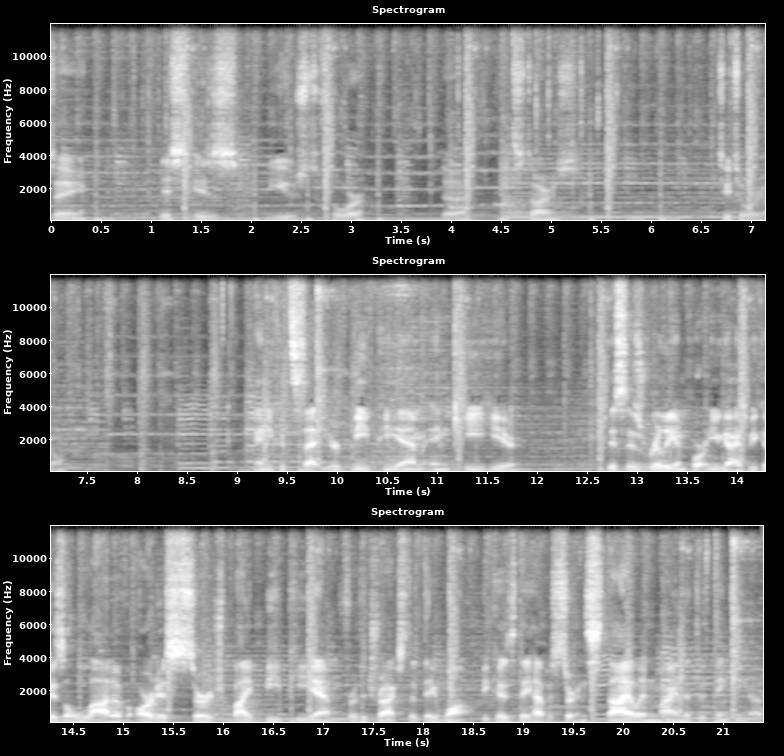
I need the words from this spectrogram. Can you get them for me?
Say, this is used for the BeatStars tutorial. And you could set your BPM and key here. This is really important, you guys, because a lot of artists search by BPM for the tracks that they want because they have a certain style in mind that they're thinking of.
